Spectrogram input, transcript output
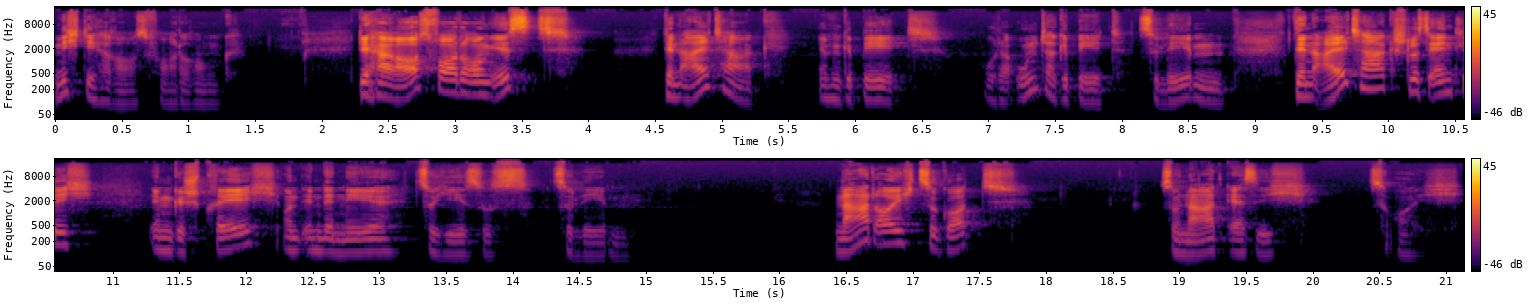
nicht die Herausforderung. Die Herausforderung ist, den Alltag im Gebet oder unter Gebet zu leben. Den Alltag schlussendlich im Gespräch und in der Nähe zu Jesus zu leben. Naht euch zu Gott, so naht er sich zu euch.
